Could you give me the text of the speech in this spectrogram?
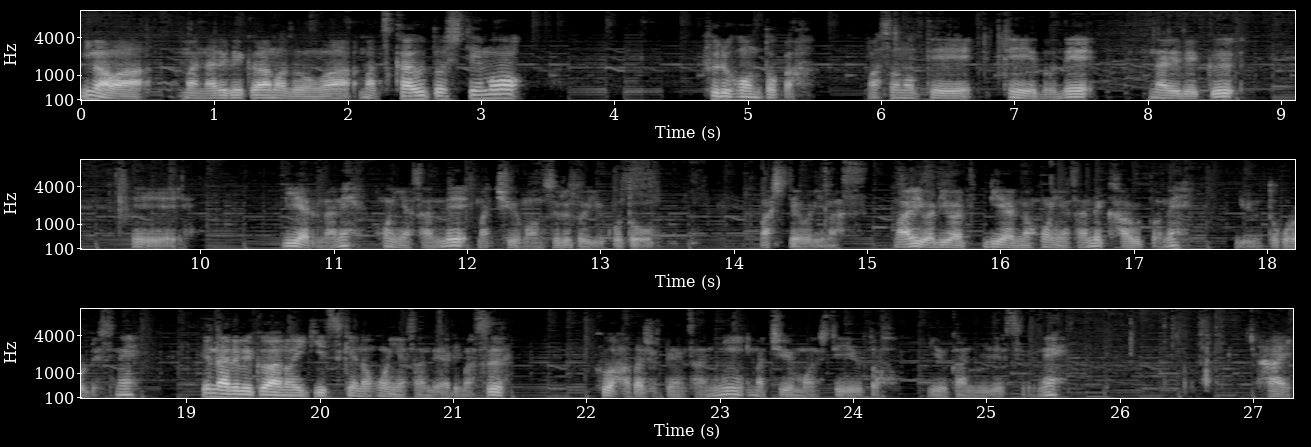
今は、まあ、なるべくアマゾンは、まあ、使うとしても、古本とか、まあ、その程度で、なるべく、えー、リアルなね、本屋さんで、まあ、注文するということを、まあ、しております。まあ、あるいはリリアルな本屋さんで買うとね、いうところですね。で、なるべくあの、行きつけの本屋さんであります、桑畑書店さんに、ま注文しているという感じですね。はい。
